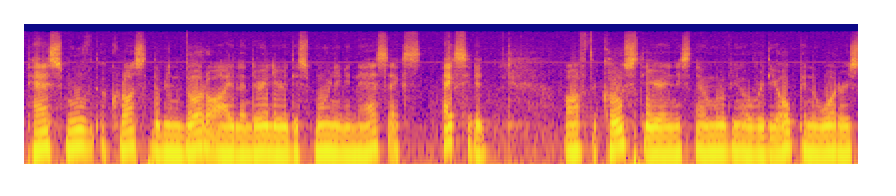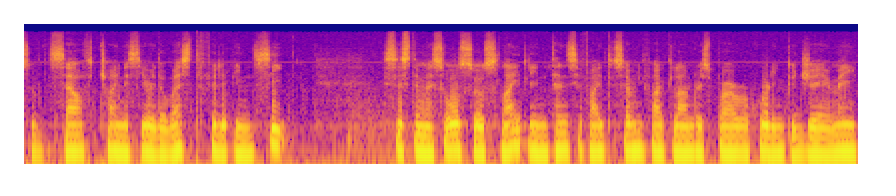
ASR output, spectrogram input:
It has moved across the Mindoro Island earlier this morning and has ex exited off the coast here and is now moving over the open waters of the South China Sea or the West Philippine Sea. The system has also slightly intensified to 75 km per hour according to JMA,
